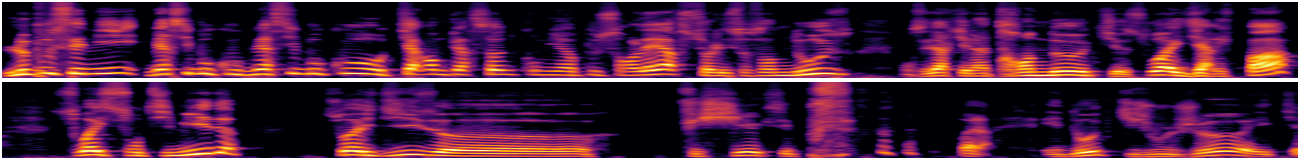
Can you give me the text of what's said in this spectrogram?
Le pouce est mis. Merci beaucoup. Merci beaucoup aux 40 personnes qui ont mis un pouce en l'air sur les 72. Bon, c'est-à-dire qu'il y en a 32 qui, soit ils n'y arrivent pas, soit ils sont timides, soit ils se disent euh, fait chier que c'est voilà. Et d'autres qui jouent le jeu et qui.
